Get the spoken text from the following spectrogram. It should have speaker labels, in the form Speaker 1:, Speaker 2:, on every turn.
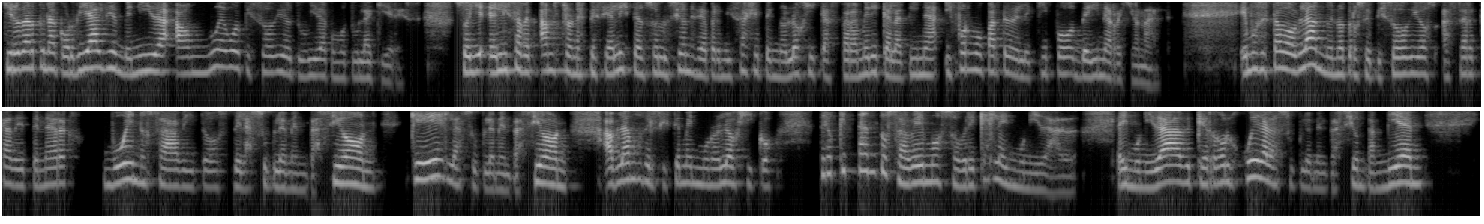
Speaker 1: Quiero darte una cordial bienvenida a un nuevo episodio de Tu vida como tú la quieres. Soy Elizabeth Armstrong, especialista en soluciones de aprendizaje tecnológicas para América Latina y formo parte del equipo de INA Regional. Hemos estado hablando en otros episodios acerca de tener buenos hábitos, de la suplementación, qué es la suplementación, hablamos del sistema inmunológico, pero ¿qué tanto sabemos sobre qué es la inmunidad? La inmunidad, qué rol juega la suplementación también.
